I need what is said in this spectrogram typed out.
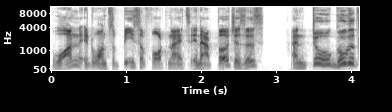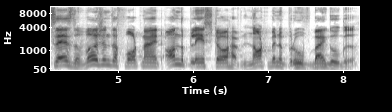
One, it wants a piece of Fortnite's in app purchases, and two, Google says the versions of Fortnite on the Play Store have not been approved by Google.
